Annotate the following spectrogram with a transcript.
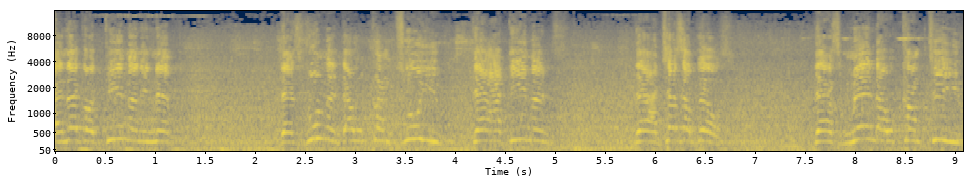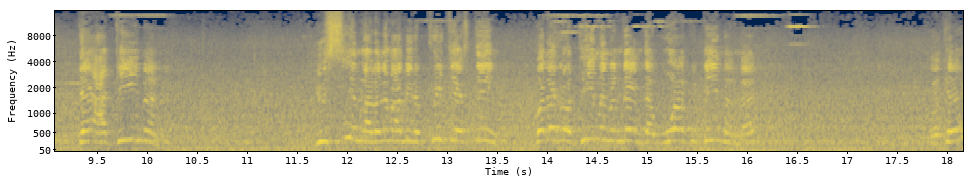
and they got demon in them. There's women that will come to you. There are demons. There are Jezebels. There's men that will come to you. There are demons. You see them like they might be the prettiest thing, but they got demon in them that work with demon, man. Okay?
